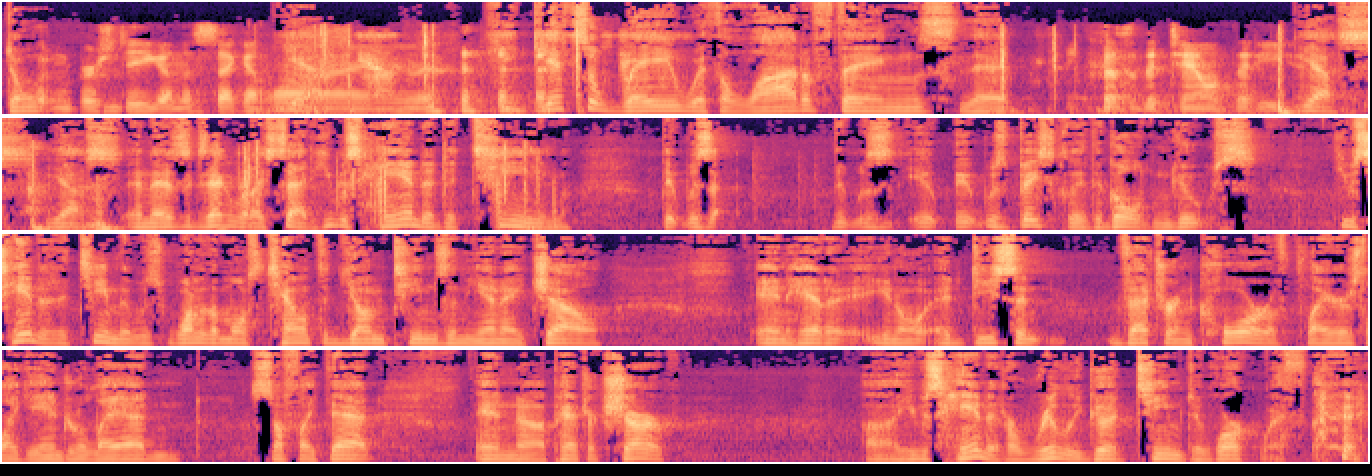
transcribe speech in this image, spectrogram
don't Putting Versteeg on the second line. Yeah. he gets away with a lot of things that because of the talent that he has. yes yes and that's exactly what i said he was handed a team that was that was it, it was basically the golden goose he was handed a team that was one of the most talented young teams in the nhl and had a you know a decent veteran core of players like andrew ladd and stuff like that and uh, patrick sharp uh, he was handed a really good team to work with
